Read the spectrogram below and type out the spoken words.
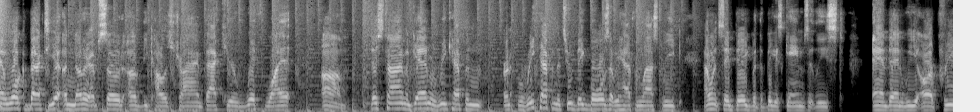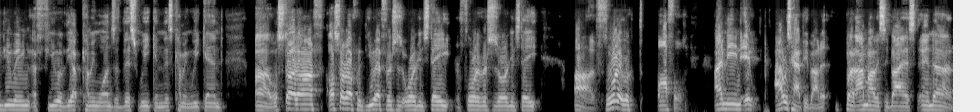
and welcome back to yet another episode of the College Try. I'm back here with Wyatt. Um, this time again, we're recapping we're recapping the two big bowls that we had from last week. I wouldn't say big, but the biggest games at least. And then we are previewing a few of the upcoming ones of this week and this coming weekend. Uh, we'll start off. I'll start off with UF versus Oregon State or Florida versus Oregon State. Uh, Florida looked awful. I mean, it. I was happy about it, but I'm obviously biased, and uh,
